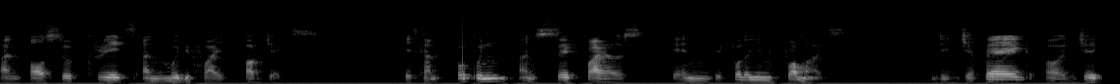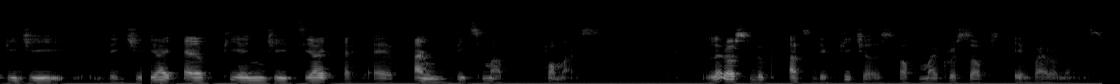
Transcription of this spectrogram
and also create and modify objects. It can open and save files in the following formats the JPEG or JPG the GIF, PNG, TIFF, and bitmap formats. Let us look at the features of Microsoft's environment.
